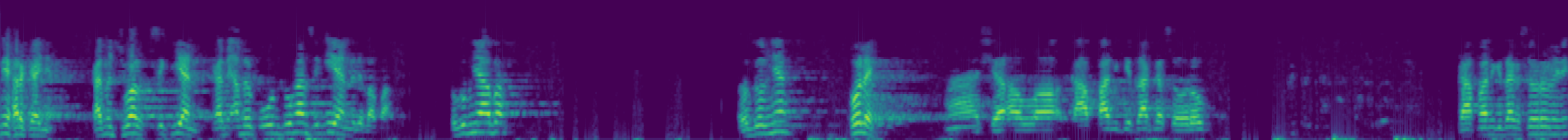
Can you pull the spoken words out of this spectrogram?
ini harganya. Kami jual sekian. Kami ambil keuntungan sekian dari Bapak. Hukumnya apa? Hukumnya boleh. Masya Allah. Kapan kita ke showroom? Kapan kita ke showroom ini?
